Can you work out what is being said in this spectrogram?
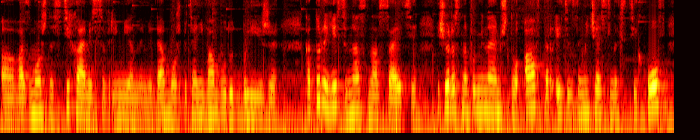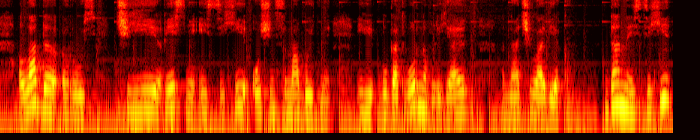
возможно, стихами современными, да, может быть, они вам будут ближе, которые есть у нас на сайте. Еще раз напоминаем, что автор этих замечательных стихов Лада Русь, чьи песни и стихи очень самобытны и благотворно влияют на человека. Данные стихи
